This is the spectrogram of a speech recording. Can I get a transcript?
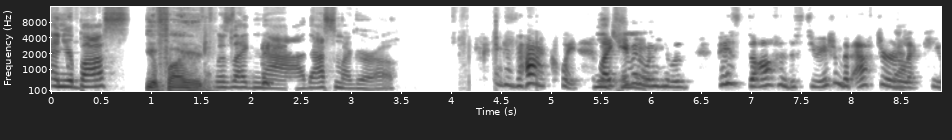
And your boss You're fired. was like, nah, that's my girl. Exactly. You like even can't. when he was pissed off in the situation, but after Yeah. like he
